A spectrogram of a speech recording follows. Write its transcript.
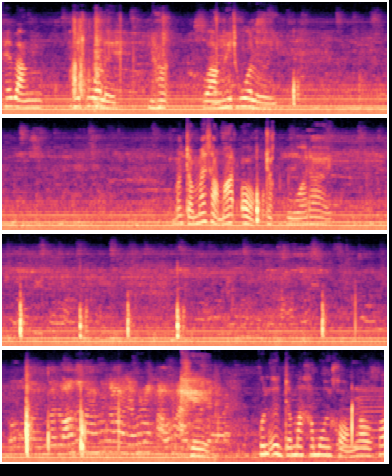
ให้วางให้ทั่วเลยนะฮะ วางให้ทั่วเลย มันจะไม่สามารถออกจากรั้วได้โอเค คนอื่นจะมาขโมยของเราก็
